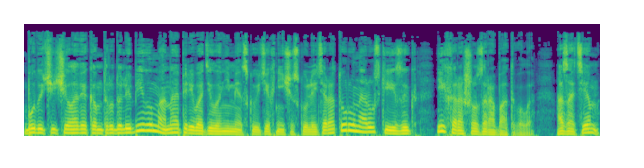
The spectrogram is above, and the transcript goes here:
Будучи человеком трудолюбивым, она переводила немецкую техническую литературу на русский язык и хорошо зарабатывала, а затем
